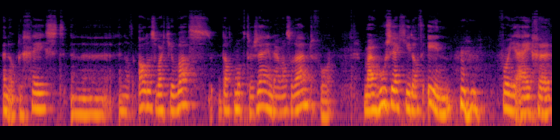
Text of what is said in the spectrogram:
en ook de geest en, eh, en dat alles wat je was, dat mocht er zijn, daar was ruimte voor. Maar hoe zet je dat in voor je eigen,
